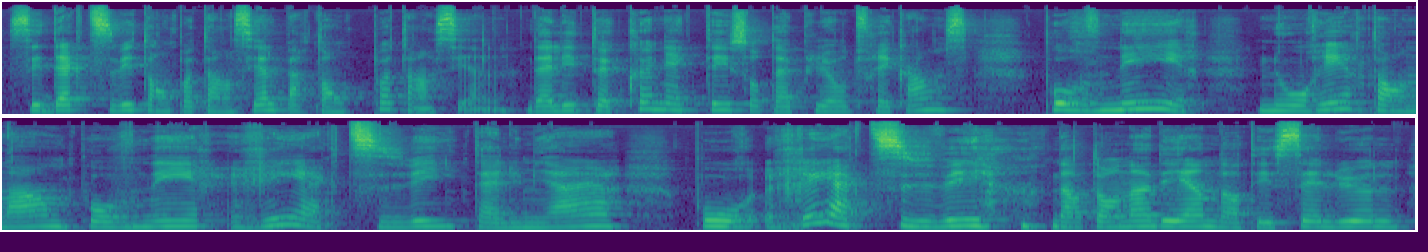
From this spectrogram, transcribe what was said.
C'est d'activer ton potentiel par ton potentiel, d'aller te connecter sur ta plus haute fréquence pour venir nourrir ton âme, pour venir réactiver ta lumière, pour réactiver dans ton ADN, dans tes cellules,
